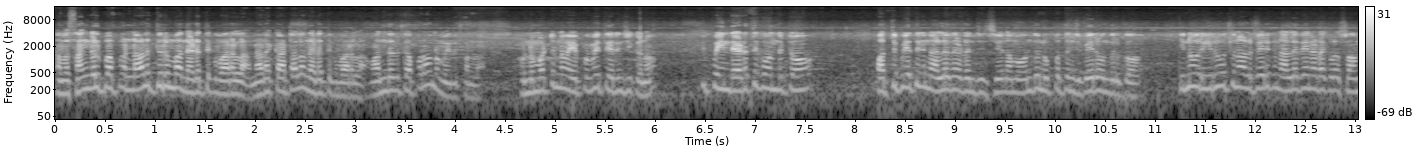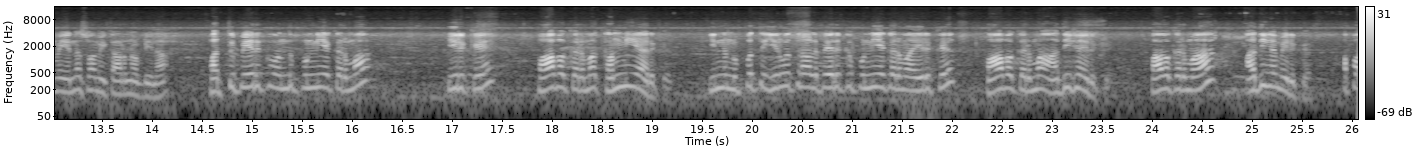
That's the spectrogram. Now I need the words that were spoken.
நம்ம சங்கல்பம் பண்ணாலும் திரும்ப அந்த இடத்துக்கு வரலாம். நடக்காட்டாலும் அந்த இடத்துக்கு வரலாம். வந்ததுக்கப்புறம் நம்ம இது பண்ணலாம். ஒன்று மட்டும் நம்ம எப்போவுமே தெரிஞ்சுக்கணும். இப்போ இந்த இடத்துக்கு வந்துட்டோம். பத்து பேர்த்துக்கு நல்லது அடைஞ்சிச்சு நம்ம வந்து முப்பத்தஞ்சு பேர் வந்திருக்கோம். இன்னொரு இருபத்தி நாலு பேருக்கு நல்லதே நடக்கல சுவாமி. என்ன சுவாமி காரணம் அப்படின்னா பத்து பேருக்கு வந்து புண்ணிய கர்மா இருக்குது பாவக்கர்மா கம்மியாக இருக்குது இன்னும் முப்பத்து இருபத்தி நாலு பேருக்கு புண்ணிய கர்மா இருக்குது பாவக்கர்மா அதிகம் இருக்குது பாவக்கர்மா அதிகம் இருக்குது அப்போ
